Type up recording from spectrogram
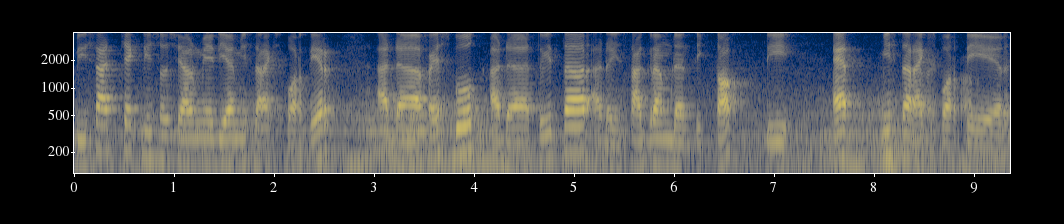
bisa cek di sosial media Mr. Eksportir ada Facebook, ada Twitter, ada Instagram dan TikTok di @mreksportir.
